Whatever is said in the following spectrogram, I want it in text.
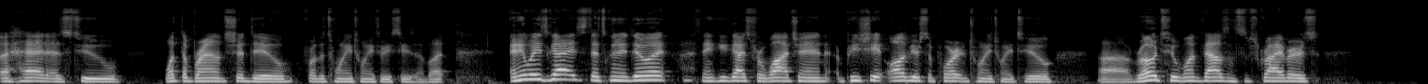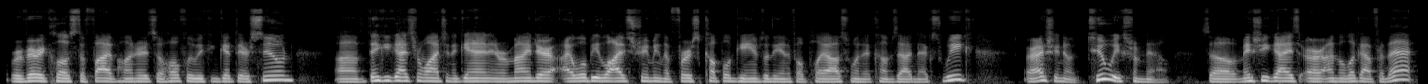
ahead as to what the Browns should do for the 2023 season. But anyways, guys, that's going to do it. Thank you guys for watching. Appreciate all of your support in 2022. Uh, road to 1,000 subscribers. We're very close to 500, so hopefully we can get there soon. Um, thank you guys for watching again. And a reminder, I will be live streaming the first couple games of the NFL playoffs when it comes out next week. Or actually, no, two weeks from now. So make sure you guys are on the lookout for that.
